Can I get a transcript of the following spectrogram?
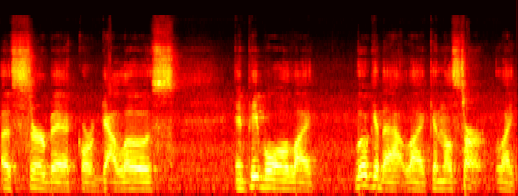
acerbic or gallows and people will like look at that like and they'll start like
